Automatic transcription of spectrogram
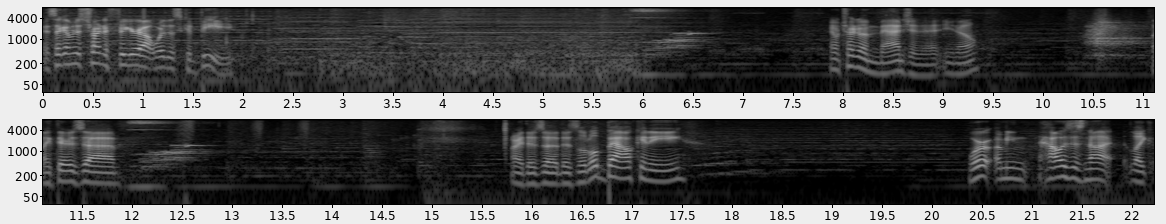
It's like I'm just trying to figure out where this could be. I'm trying to imagine it, you know? Like there's uh Alright, there's a there's a little balcony. Where I mean, how is this not like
